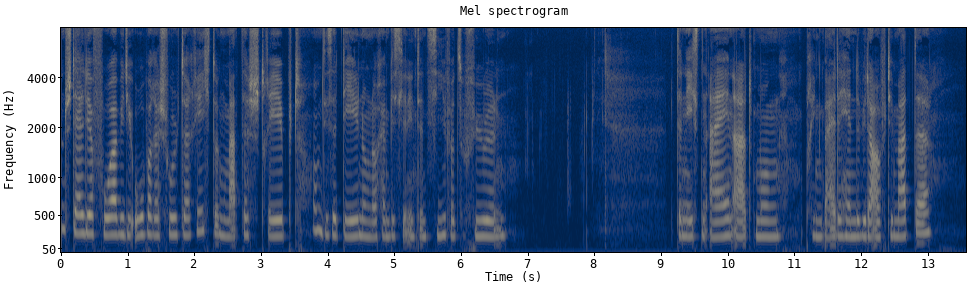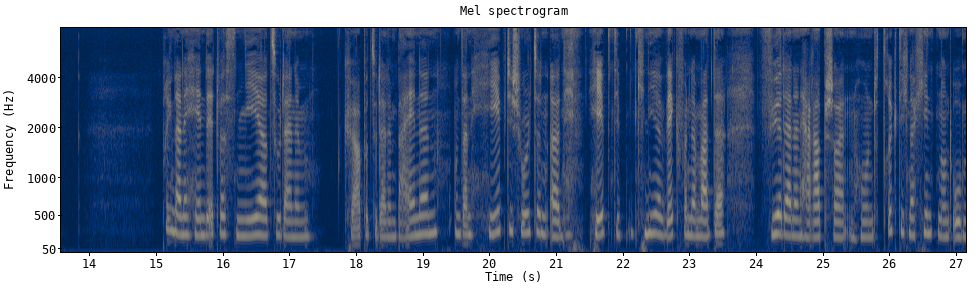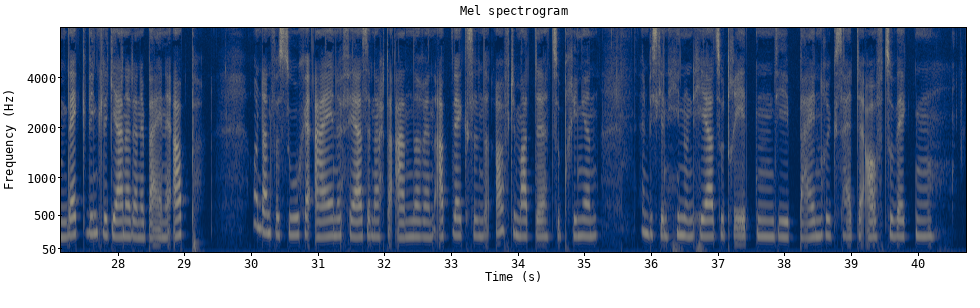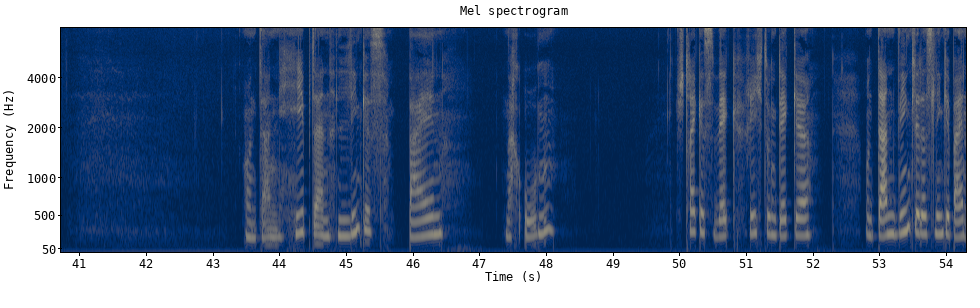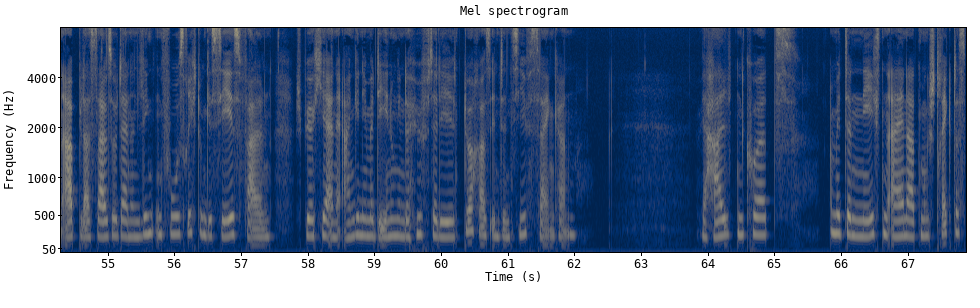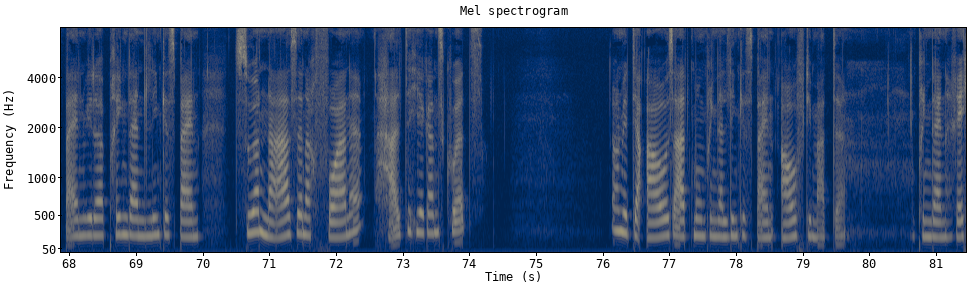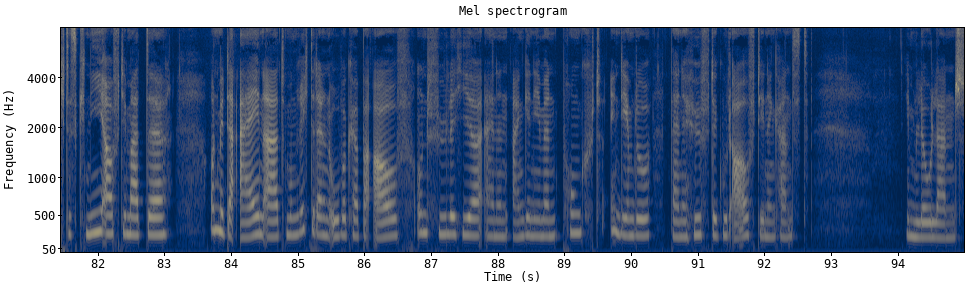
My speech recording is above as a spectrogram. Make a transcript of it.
Und stell dir vor, wie die obere Schulter Richtung Matte strebt, um diese Dehnung noch ein bisschen intensiver zu fühlen. Mit der nächsten Einatmung bring beide Hände wieder auf die Matte Bring deine Hände etwas näher zu deinem Körper, zu deinen Beinen und dann heb die Schultern, äh, heb die Knie weg von der Matte für deinen herabschauenden Hund. Drück dich nach hinten und oben weg, winkle gerne deine Beine ab und dann versuche eine Ferse nach der anderen abwechselnd auf die Matte zu bringen, ein bisschen hin und her zu treten, die Beinrückseite aufzuwecken. Und dann heb dein linkes Bein nach oben, streck es weg Richtung Decke und dann winkle das linke Bein ab, lass also deinen linken Fuß Richtung Gesäß fallen. Spür hier eine angenehme Dehnung in der Hüfte, die durchaus intensiv sein kann. Wir halten kurz und mit der nächsten Einatmung streck das Bein wieder, bring dein linkes Bein zur Nase nach vorne Halte hier ganz kurz. Und mit der Ausatmung bring dein linkes Bein auf die Matte. Bring dein rechtes Knie auf die Matte und mit der Einatmung richte deinen Oberkörper auf und fühle hier einen angenehmen Punkt, in dem du deine Hüfte gut aufdehnen kannst. Im Low Lunge.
